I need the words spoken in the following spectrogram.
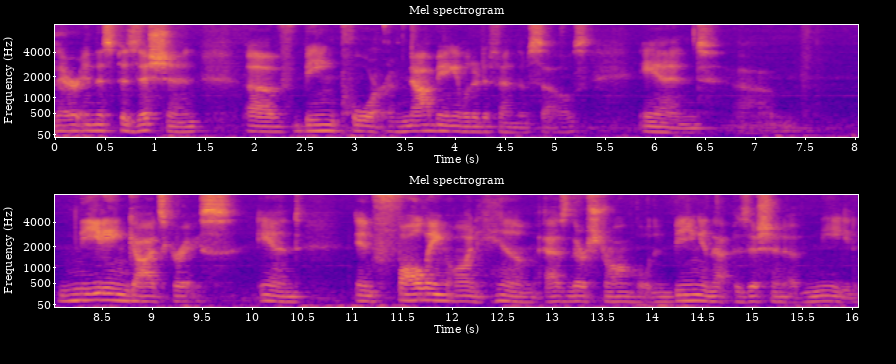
They're in this position of being poor, of not being able to defend themselves, and um, needing God's grace, and in falling on Him as their stronghold, and being in that position of need.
